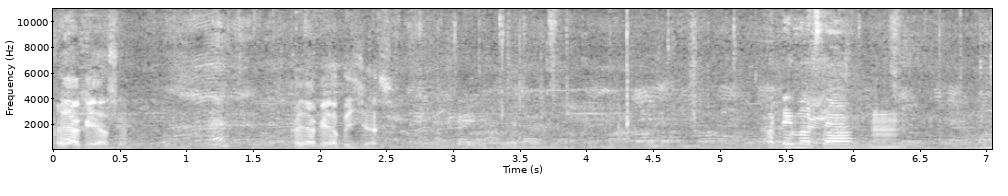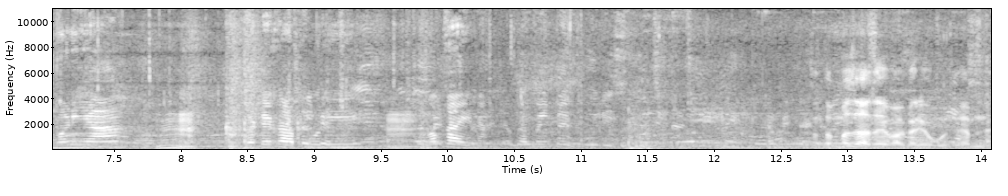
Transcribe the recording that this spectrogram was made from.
કયા કયા છે? હે? કયા કયા બીજા છે? પટ્ટી મરચા હમ. હમ. બટેકા પૂરી. મકાઈના. તો મજા જ આવ્યા કરે એવું છે એમ ને?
